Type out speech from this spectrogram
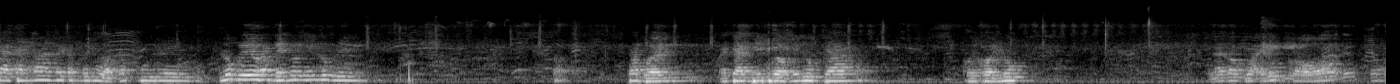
ญาทางบ้านไม่ต้องไปดวดครับคุยเลยลูกเร็วครับเด็กพวกนี้ลูกเร็วถ้าเหมือนอาจารย์พิมพ์บอกให้ลูกช้าค่อยๆลุกแล้วก็ปล่อยลูกขอก็แพ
